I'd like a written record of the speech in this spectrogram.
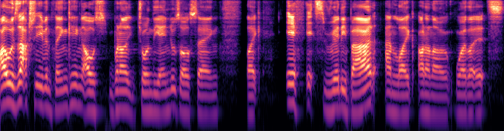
I was actually even thinking. I was when I joined the Angles. I was saying like if it's really bad and like I don't know whether it's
